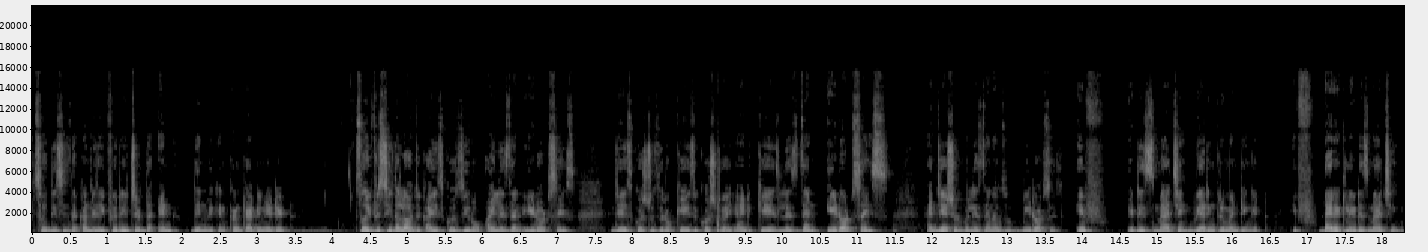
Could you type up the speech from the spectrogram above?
So this is the condition. If we reach it the end then we can concatenate it. So if you see the logic i is equals 0 i less than a dot size j is equals to 0 k is equals to i and k is less than a dot size and j should be less than also b dot size. If it is matching we are incrementing it if directly it is matching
